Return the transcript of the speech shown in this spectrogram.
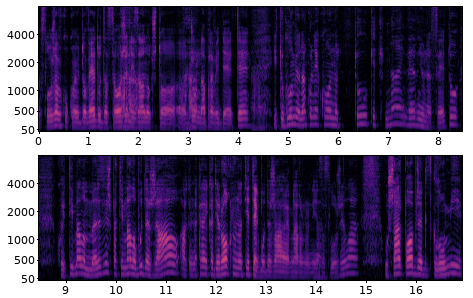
e, služavku koju dovedu da se oženi Aha. za onog što uh, June napravi dete. Aha. I tu glumi onako neku ono tukicu, najverniju na svetu, koju ti malo mrziš, pa ti malo bude žao, a na kraju kad je roknuna ti je tek bude žao, jer naravno nije da. zaslužila. U Sharp Objects glumi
